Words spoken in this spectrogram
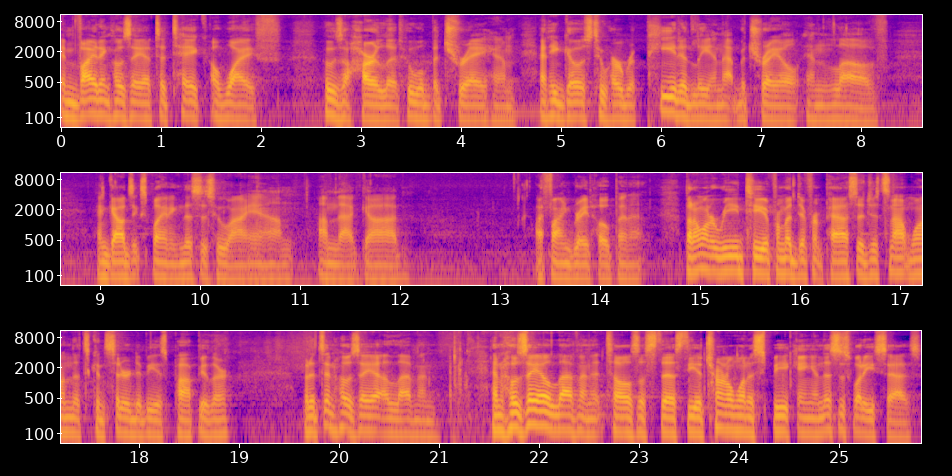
inviting Hosea to take a wife who's a harlot who will betray him. And he goes to her repeatedly in that betrayal in love. And God's explaining, This is who I am. I'm that God. I find great hope in it. But I want to read to you from a different passage. It's not one that's considered to be as popular, but it's in Hosea 11. And Hosea 11, it tells us this the Eternal One is speaking, and this is what he says.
